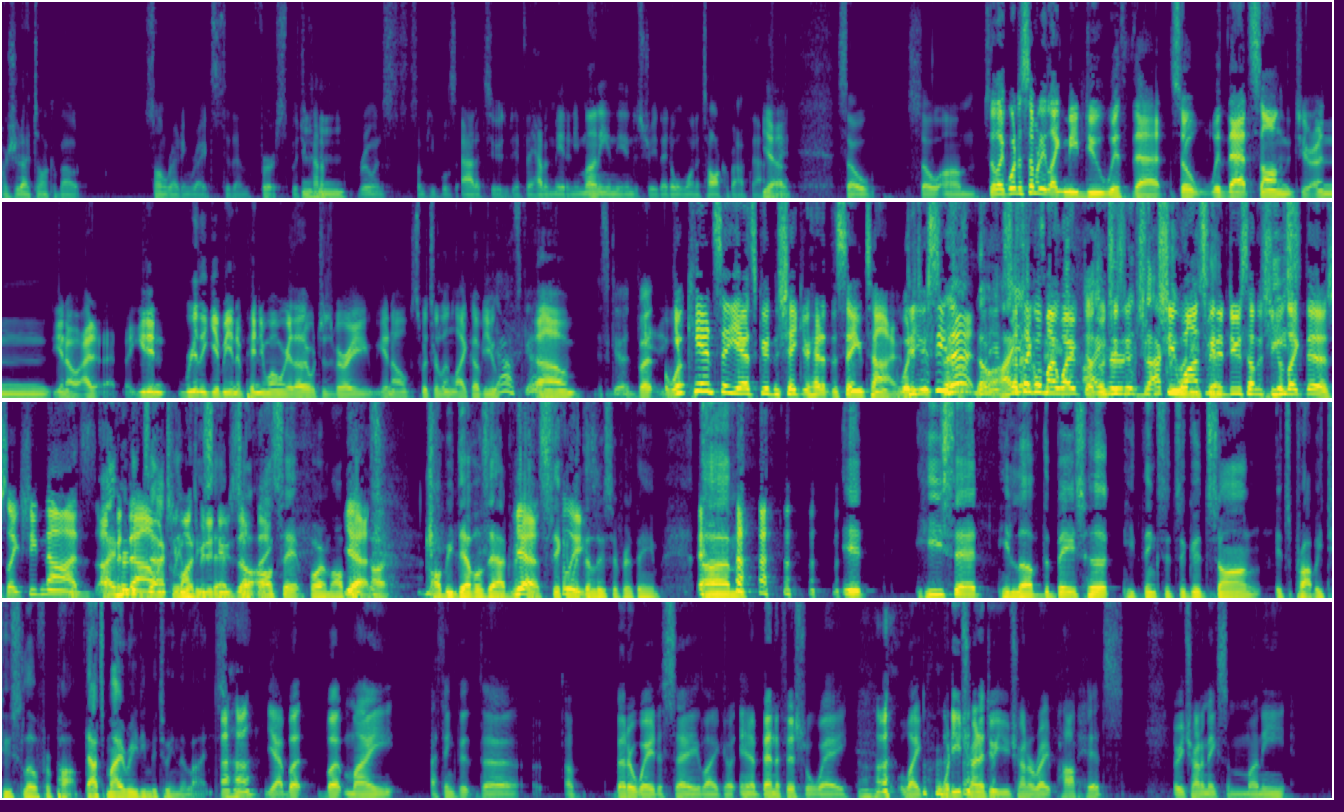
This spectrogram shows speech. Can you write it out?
or should I talk about songwriting rights to them first, which kind Mm-hmm. of ruins some people's attitude. If they haven't made any money in the industry, they don't want to talk about that. Yeah. Right? So, so um, So like, what does somebody like me do with that? So with that song that you're, and you know, I you didn't really give me an opinion one way or the other, which is very you know Switzerland like of you. Yeah, it's good. Um, it's good. But you can't say yeah, it's good and shake your head at the same time. What Did you, you see say? that? No, I- That's like what my wife does. I When she's- heard exactly she wants me to do something. She goes like this, like she nods up I and heard down. when exactly she wants what me he to said, do so. I'll say it for him. I'll Yes. I'll, I'll be devil's advocate, Yes, sticking with the. Lucifer theme. Um, it. He said he loved the bass hook. He thinks it's a good song. It's probably too slow for pop. That's my reading between the lines. Uh huh. yeah, but but my, I think that the a better way to say like a, in a beneficial way, Uh-huh. like what are you trying to do? Are you trying to write pop hits? Are you trying to make some money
